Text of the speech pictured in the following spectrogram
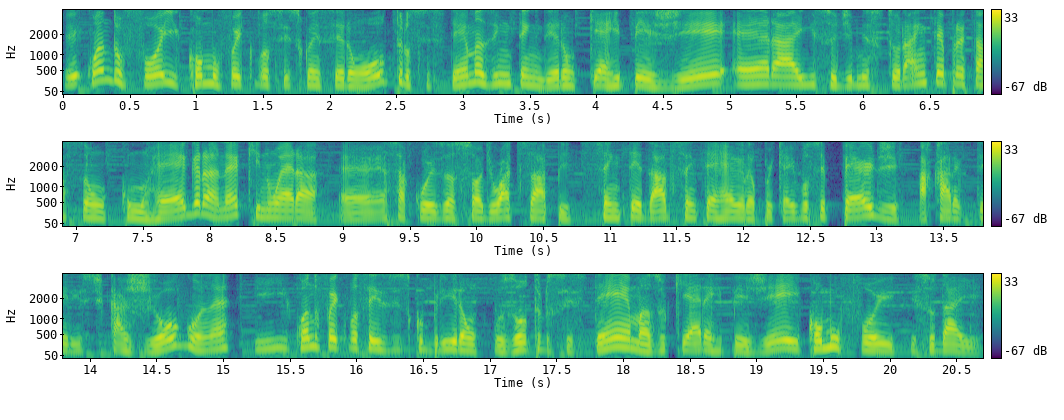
E quando foi e como foi que vocês conheceram outros sistemas e entenderam que RPG era isso de misturar interpretação com regra, né? Que não era é, essa coisa só de WhatsApp sem ter dados, sem ter regra, porque aí você perde a característica jogo, né? E quando foi que vocês descobriram os outros sistemas, o que era RPG e como foi isso daí?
